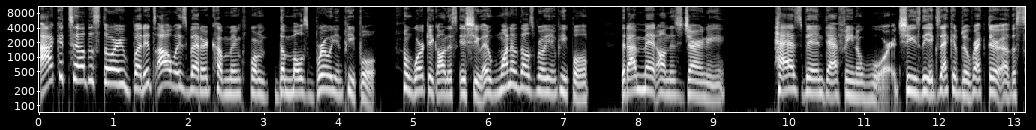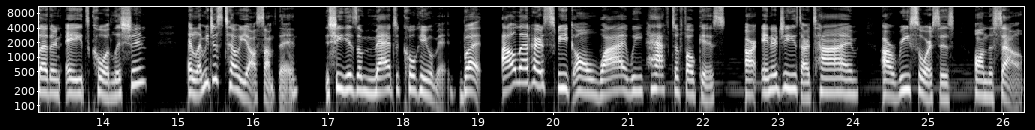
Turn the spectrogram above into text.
I could tell the story, but it's always better coming from the most brilliant people working on this issue. And one of those brilliant people that I met on this journey has been Dafina Ward. She's the executive director of the Southern AIDS Coalition. And let me just tell y'all something. She is a magical human, but I'll let her speak on why we have to focus our energies, our time, our resources on the South?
